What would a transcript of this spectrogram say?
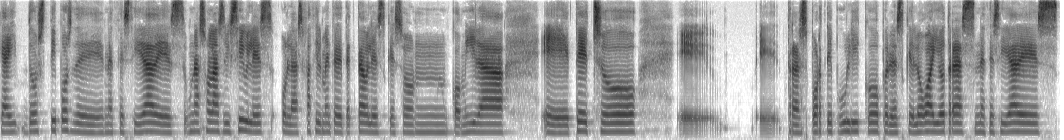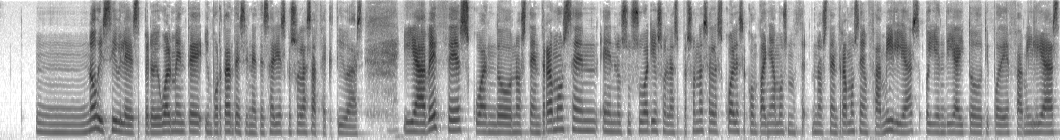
hay dos tipos de necesidades. Unas son las visibles o las fácilmente detectables, que son comida, techo, eh, transporte público, pero es que luego hay otras necesidades no visibles, pero igualmente importantes y necesarias, que son las afectivas. Y a veces, cuando nos centramos en, los usuarios o en las personas a las cuales acompañamos, nos, centramos en familias. Hoy en día hay todo tipo de familias,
